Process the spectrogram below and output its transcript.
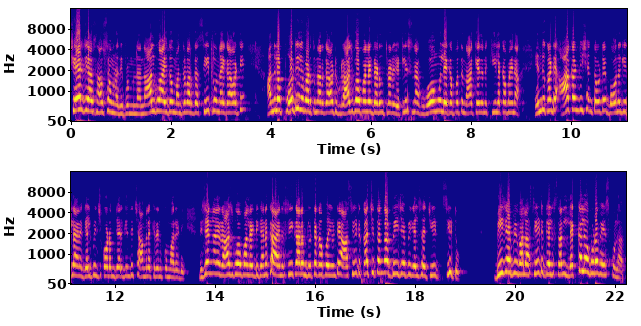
షేర్ చేయాల్సిన అవసరం ఉన్నది. ఇప్పుడు నాలుగో ఐదో మంత్రివర్గ సీట్లు ఉన్నాయి కాబట్టి అందులో పోటీలు పడుతున్నారు కాబట్టి ఇప్పుడు రాజగోపాల్ రెడ్డి అడుగుతున్నాడు ఎట్లీస్ట్ నాకు హోము లేకపోతే నాకేదైనా కీలకమైన ఎందుకంటే ఆ కండిషన్ తోటే భువనగిరిలో ఆయన గెలిపించుకోవడం జరిగింది చామల కిరణ్ కుమార్ రెడ్డి. నిజంగానే రాజగోపాల్ రెడ్డి గనక ఆయన శ్రీకారం చుట్టకపోయి ఉంటే ఆ సీటు ఖచ్చితంగా బీజేపీ గెలిచే సీటు. బీజేపీ వాళ్ళ ఆ సీటు గెలుస్తారని లెక్కలో కూడా వేసుకున్నారు.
